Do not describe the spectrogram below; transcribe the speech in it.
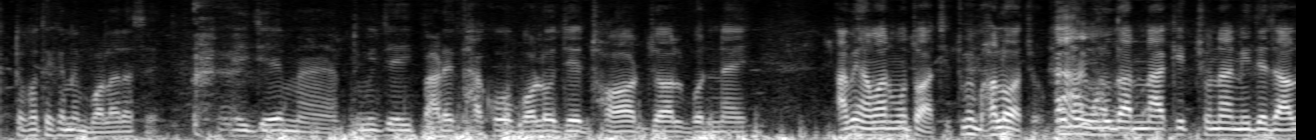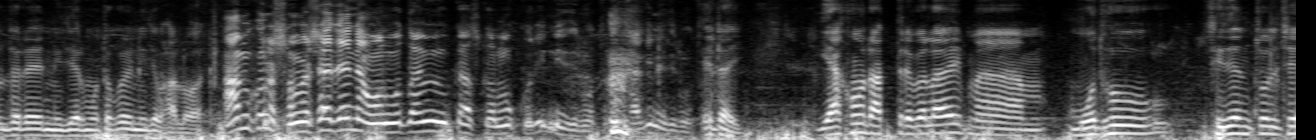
একটা কথা এখানে বলার আছে। এই যে তুমি যে এই পাড়ে থাকো বলো যে ঝড় জল বন্যায় আমি আমার মতো আছি। তুমি ভালো আছো? হ্যাঁ, কোনো অনুদান না কিচ্ছু না নিজে জাল ধরে নিজের মতো করে নিজে ভালো আছো। আমি কোনো সমস্যা যাই না আমার মতো আমি কাজকর্ম করি নিজের মতো থাকি নিজের মতো। এটাই। এখন রাত্রেবেলায় মধু সিজন চলছে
